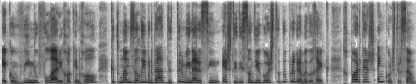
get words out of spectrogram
É com vinho, folar e rock and roll que tomamos a liberdade de terminar assim esta edição de agosto do programa do REC, Repórteres em Construção.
